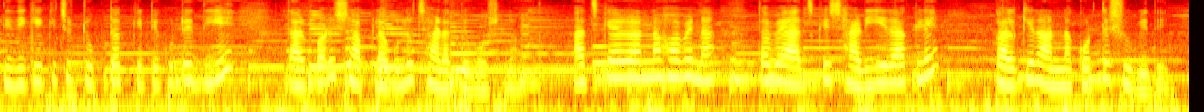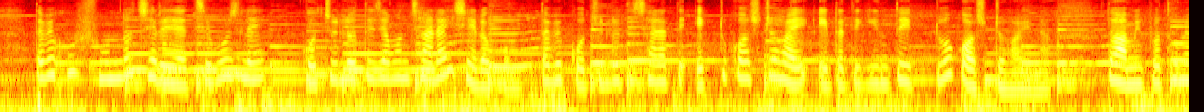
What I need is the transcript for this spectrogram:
দিদিকে কিছু টুকটাক কেটে কুটে দিয়ে তারপরে শাপলাগুলো ছাড়াতে বসলাম। আজকে আর রান্না হবে না, তবে আজকে সারিয়ে রাখলে কালকে রান্না করতে সুবিধে। তবে খুব সুন্দর ছেড়ে যাচ্ছে, বুঝলে? কচুরলতি যেমন ছাড়াই সেরকম। তবে কচুরলতি ছাড়াতে একটু কষ্ট হয়, এটাতে কিন্তু একটুও কষ্ট হয় না। তো আমি প্রথমে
